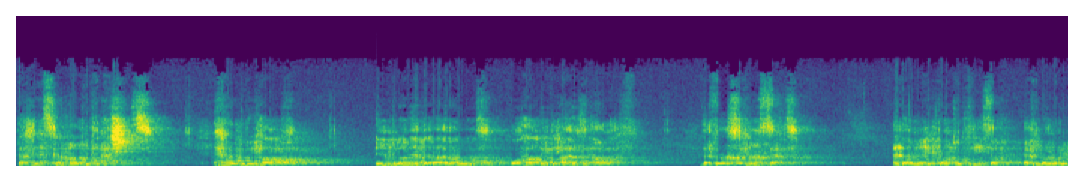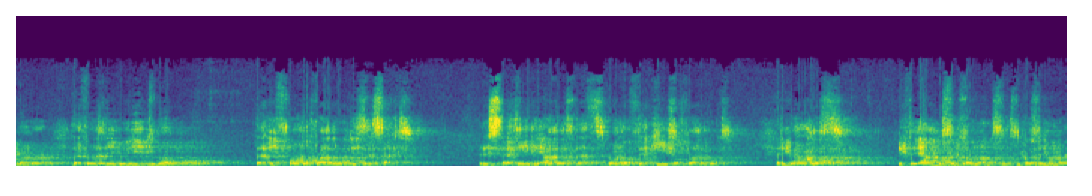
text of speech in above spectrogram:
But let's come out with actions. How do we help implement the brotherhood or helping the others in our life? The first concept, and I'll make it one, two, three, so everyone will remember. The first thing we need to know that it's part of brotherhood is respect respecting the others, that's one of the keys of brotherhood. Regardless if they are Muslims or not Muslims, because remember,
